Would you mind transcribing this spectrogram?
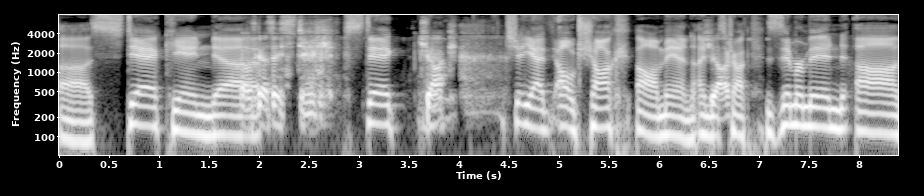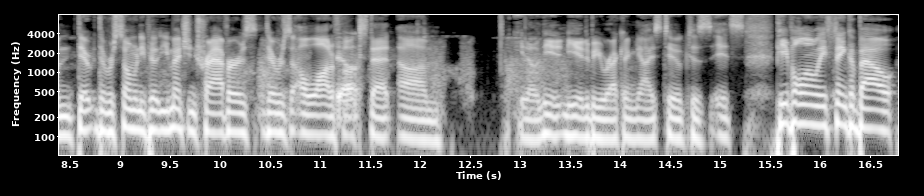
uh Stick and uh, I was gonna say stick, Stick Chuck. Ch- yeah. Oh, Chuck. Oh man, I miss Chuck. Chuck. Zimmerman. Um, there there were so many people. You mentioned Travers. There was a lot of Yeah. folks that um, you know, needed needed to be recognized too, because it's people only think about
